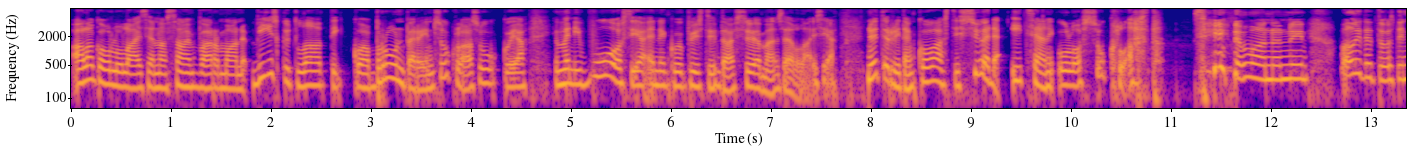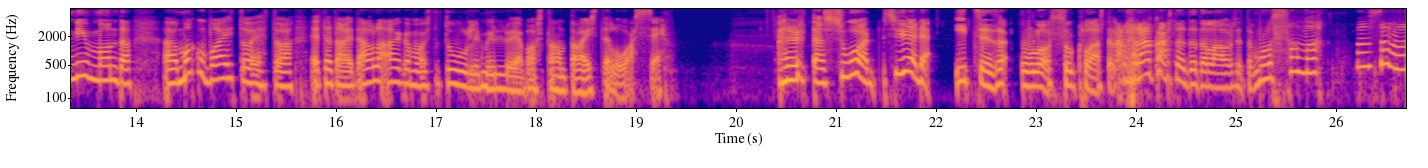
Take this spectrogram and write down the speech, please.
Alakoululaisena sain varmaan 50 laatikkoa Brunbergin suklaasuukkuja ja meni vuosia ennen kuin pystyin taas syömään sellaisia. Nyt yritän kovasti syödä itseäni ulos suklaasta. Siinä vaan on niin valitettavasti niin monta äh, makuvaihtoehtoa, että taitaa olla aikamoista tuulimyllyjä vastaan taistelua se. Hän yrittää suod, syödä itsensä ulos suklaasta. Mä rakastan tätä lausetta. Mulla on sama. On sama.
